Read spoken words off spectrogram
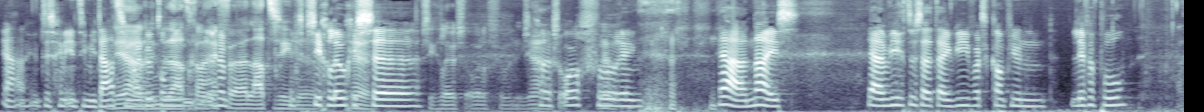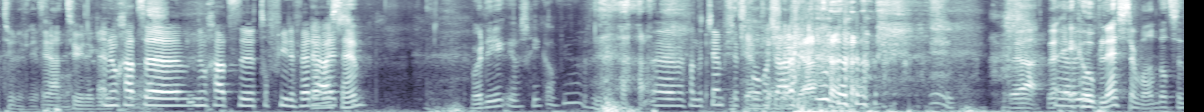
Ja, het is geen intimidatie, ja, maar hij doet om inderdaad, gewoon een, even eh, laten zien. een eh, psychologische, ja, psychologische oorlogsvoering. Ja. psychologische oorlogsvoering. Ja. nice. Ja, en wie dus uiteindelijk? Wie wordt kampioen? Liverpool. Natuurlijk, Liverpool. Ja, tuurlijk. En hoe gaat, eh, hoe gaat de top 4 er verder Ja, uit? Ham? Wordt die misschien kampioen? Eh, van de De Championship volgend jaar. ja. ja, nee, Ja, ik hoop Leicester, man. Dat ze,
